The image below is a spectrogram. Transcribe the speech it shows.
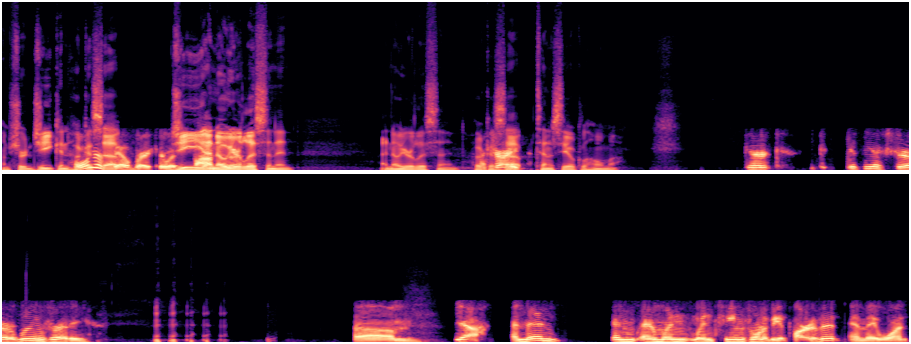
I'm sure G can hook us up. G, I know you're listening. I know you're listening. Hook That's us right. up, Tennessee, Oklahoma. Garrick, get the extra rooms ready. um, yeah, and then, and and when when teams want to be a part of it and they want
